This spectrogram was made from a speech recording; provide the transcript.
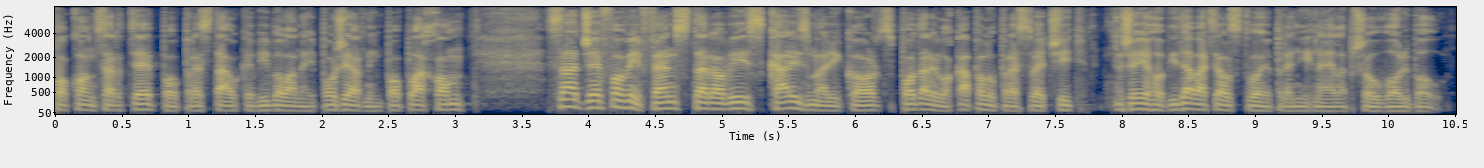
Po koncerte, po prestávke vyvolanej požiarným poplachom, sa Jeffovi Fensterovi z Charisma Records podarilo kapelu presvedčiť, že jeho vydavateľstvo je pre nich najlepšou voľbou.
